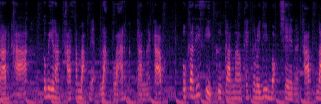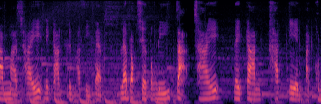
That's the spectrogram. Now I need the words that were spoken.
ร้านค้าก็มีร้านค้าสมัครเนี่ยหลักล้านเหมือนกันนะครับ โครงการที่ 4 คือการนำเทคโนโลยีบล็อกเชนนะครับนำมาใช้ในการคืนภาษีแฟดและบล็อกเชนตรงนี้จะใช้ในการคัดเกณฑ์บัตรคน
